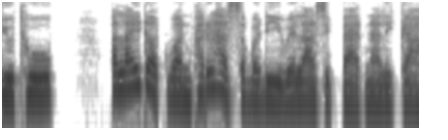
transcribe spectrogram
YouTube a l i y วันพฤหัสบดีเวลา 18 นาฬิกา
